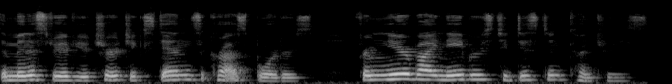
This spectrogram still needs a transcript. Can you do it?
the ministry of your church extends across borders, from nearby neighbors to distant countries.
